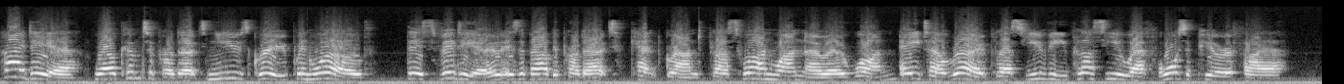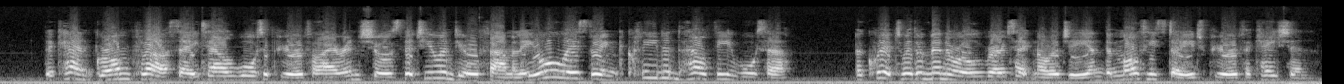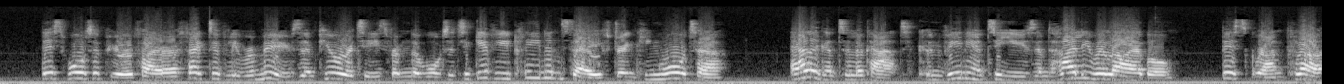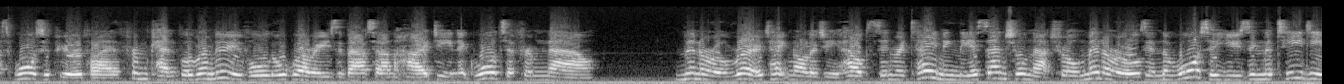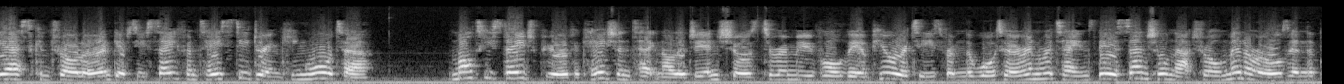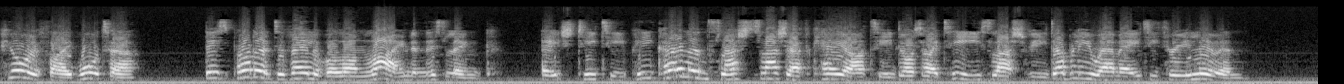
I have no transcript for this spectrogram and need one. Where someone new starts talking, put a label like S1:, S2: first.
S1: Hi dear, welcome to Product News Group Win World. This video is about the product, Kent Grand Plus 11001, 8L RO Plus UV Plus UF Water Purifier. The Kent Grand Plus 8L Water Purifier ensures that you and your family always drink clean and healthy water. Equipped with a mineral RO technology and the multi-stage purification. This water purifier effectively removes impurities from the water to give you clean and safe drinking water. Elegant to look at, convenient to use and highly reliable. This Grand Plus water purifier from Kent will remove all your worries about unhygienic water from now. Mineral RO technology helps in retaining the essential natural minerals in the water using the TDS controller and gives you safe and tasty drinking water. Multi-stage purification technology ensures to remove all the impurities from the water and retains the essential natural minerals in the purified water. This product available online in this link http colon slash slash fkrt.it slash vwm83 Lewin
